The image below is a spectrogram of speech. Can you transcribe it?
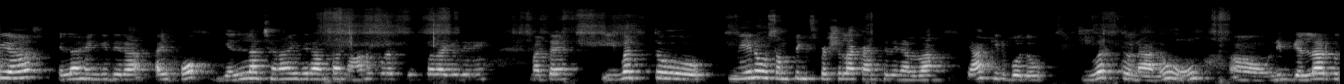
ವಿಯರ್ಸ್ ಎಲ್ಲ ಹೆಂಗಿದ್ದೀರಾ? ಐ ಹೋಪ್ ಎಲ್ಲ ಚೆನ್ನಾಗಿದ್ದೀರಾ ಅಂತ ನಾನು ಕೂಡ ಸೂಪರ್ ಆಗಿದ್ದೀನಿ. ಮತ್ತೆ ಇವತ್ತು ಏನೋ ಸಮಥಿಂಗ್ ಸ್ಪೆಷಲ್ ಆಗಿ ಕಾಣ್ತಿದ್ದೀನಿ ಅಲ್ವಾ ಯಾಕಿರ್ಬೋದು ಇವತ್ತು ನಾನು ನಿಮ್ಗೆಲ್ಲರಿಗೂ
